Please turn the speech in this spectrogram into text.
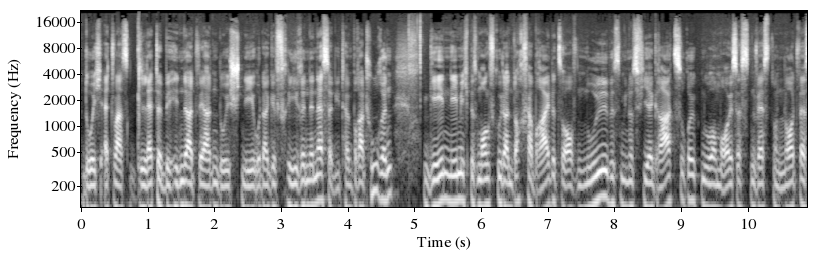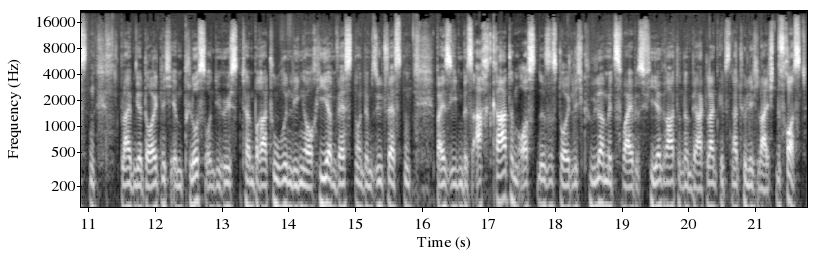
durch etwas Glätte behindert werden, durch Schnee oder gefrierende Nässe. Die Temperaturen gehen nämlich bis morgen früh dann doch verbreitet so auf 0 bis minus 4 Grad zurück. Nur im äußersten Westen und Nordwesten bleiben wir deutlich im Plus und die höchsten Temperaturen liegen auch hier im Westen und im Südwesten bei 7 bis 8 Grad. Im Osten ist es deutlich kühler mit 2 bis 4 Grad und im Bergland gibt es natürlich leichten Frost.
